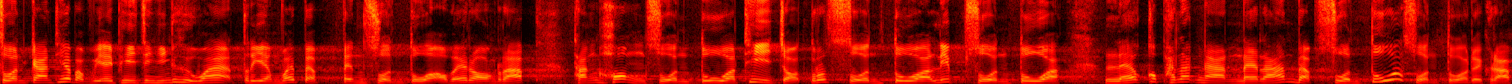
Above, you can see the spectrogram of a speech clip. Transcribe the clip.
ส่วนการเที่ยวแบบ VIP จริงๆ ก็คือว่าเตรียมไว้แบบเป็นส่วนตัวเอาไว้รองรับ ทั้งห้องส่วนตัวที่จอดรถส่วนตัวลิฟต์ส่วนตัว แล้วก็พนักงานในร้านแบบส่วนตัวส่วนตัวด้วยครับ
